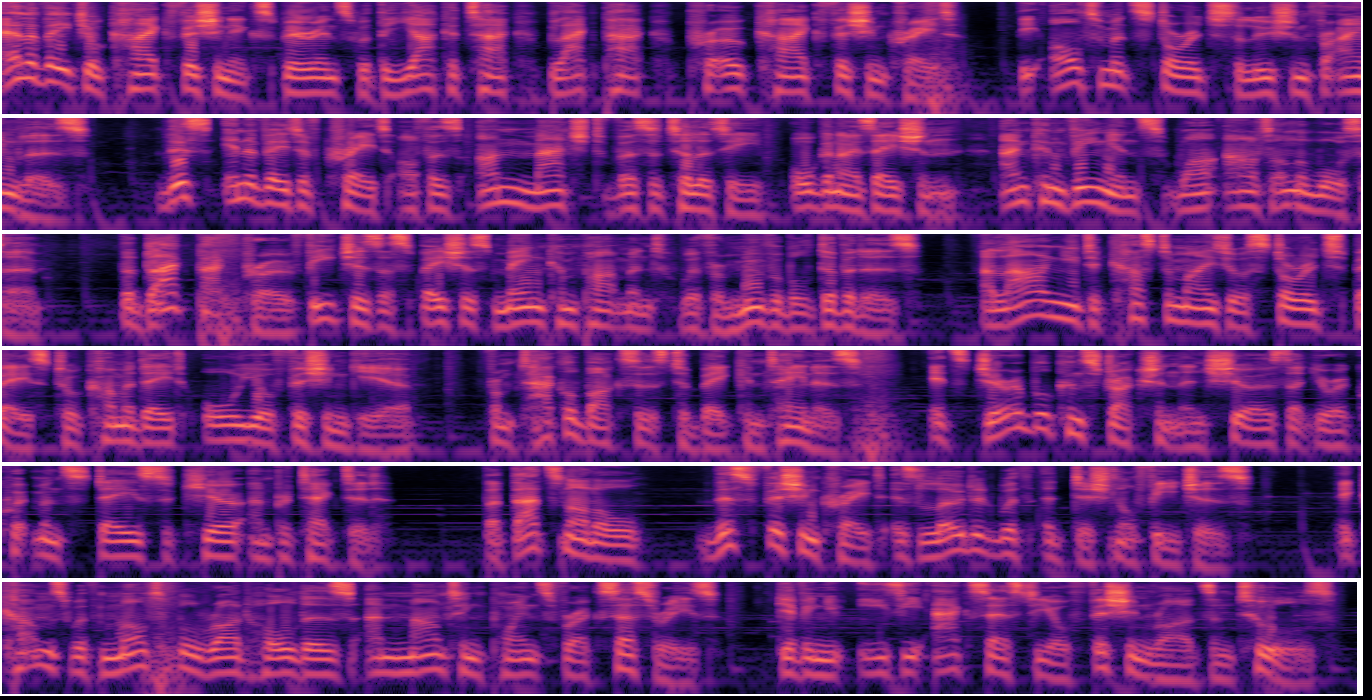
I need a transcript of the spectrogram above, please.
Elevate your kayak fishing experience with the YakAttack BlackPak Pro Kayak Fishing Crate, the ultimate storage solution for anglers. This innovative crate offers unmatched versatility, organization, and convenience while out on the water. The BlackPak Pro features a spacious main compartment with removable dividers, allowing you to customize your storage space to accommodate all your fishing gear, from tackle boxes to bait containers. Its durable construction ensures that your equipment stays secure and protected. But that's not all. This fishing crate is loaded with additional features. It comes with multiple rod holders and mounting points for accessories, giving you easy access to your fishing rods and tools.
